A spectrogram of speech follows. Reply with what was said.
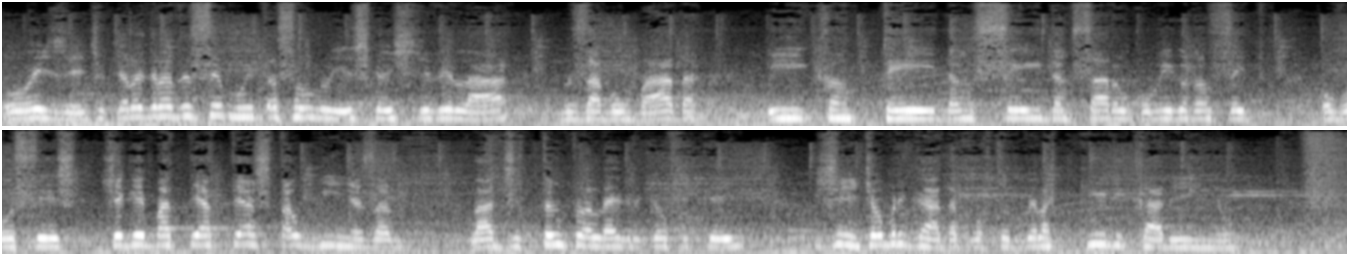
Oi, gente, eu quero agradecer muito a São Luís que eu estive lá no Zabumbada e cantei, dancei, dançaram comigo, dancei com vocês. Cheguei a bater até as talvinhas lá de tanto alegre que eu fiquei. Gente, obrigada por tudo, pelo aquele carinho.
